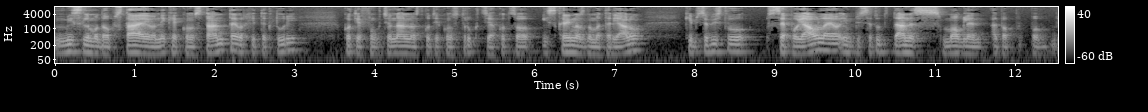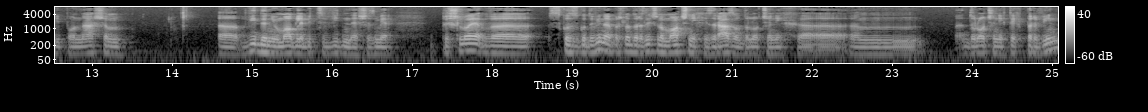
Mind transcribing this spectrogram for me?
mislimo, da obstajajo neke konstante v arhitekturi, kot je funkcionalnost, kot je konstrukcija, kot so iskrenost do materijalov, ki bi se v bistvu se pojavljajo in bi se tudi danes mogle, ali pa po, bi po našem uh, videnju mogle biti vidne še zmer. Prišlo je v, skozi zgodovino je prišlo do različno močnih izrazov določenih, um, določenih teh prvin.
